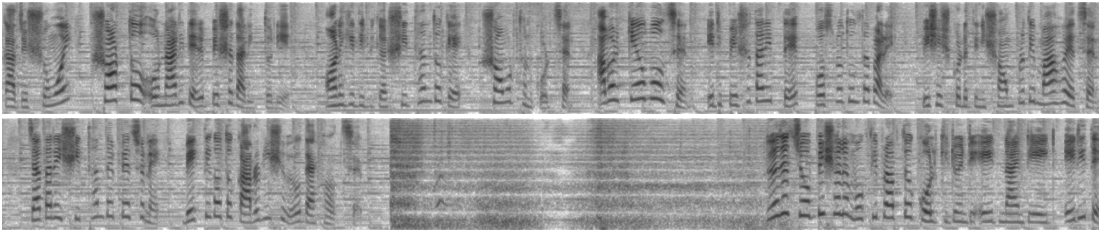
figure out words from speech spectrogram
কাজের সময় শর্ত ও নারীদের পেশাদারিত্ব নিয়ে। অনেকে দীপিকার সিদ্ধান্তকে সমর্থন করছেন। আবার কেউ বলছেন, এটি পেশাদারিত্বে প্রশ্ন তুলতে পারে। বিশেষ করে তিনি সম্প্রতি মা হয়েছেন, যা তার এই সিদ্ধান্তের পেছনে ব্যক্তিগত কারণ হিসেবেও দেখা হচ্ছে। দুই হাজার চব্বিশ সালে মুক্তিপ্রাপ্ত কলকি টোয়েন্টি এইট নাইনটি এইট এডিতে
